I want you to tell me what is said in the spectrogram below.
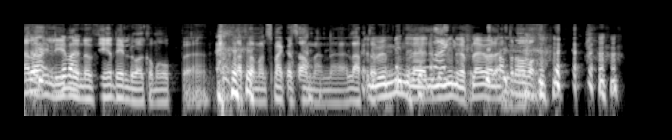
Eller de lydene var- når fire dildoer kommer opp eh, rett før man smekker sammen eh, Du blir mindre, mindre flau av det.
